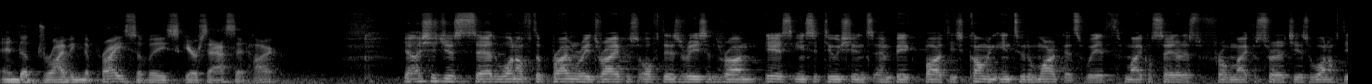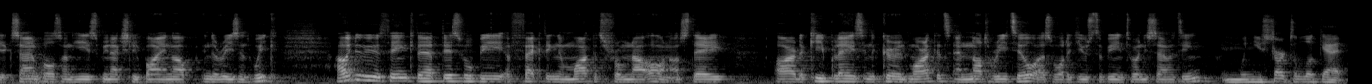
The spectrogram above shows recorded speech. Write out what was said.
end up driving the price of a scarce asset higher. Yeah, as you just said, one of the primary drivers of this recent run is institutions and big parties coming into the markets. With Michael Saylor from MicroStrategy is one of the examples, and he's been actually buying up in the recent week. How do you think that this will be affecting the markets from now on, as they are the key players in the current markets and not retail as what it used to be in 2017. And when you start to look at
